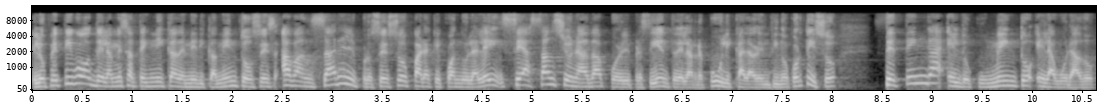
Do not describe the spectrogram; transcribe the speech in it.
El objetivo de la mesa técnica de medicamentos es avanzar en el proceso para que cuando la ley sea sancionada por el presidente de la República, Laurentino Cortizo, se tenga el documento elaborado.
